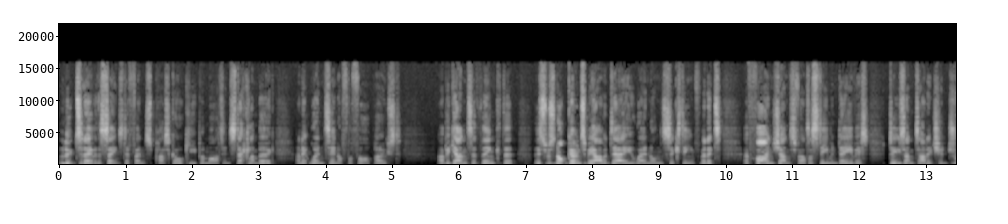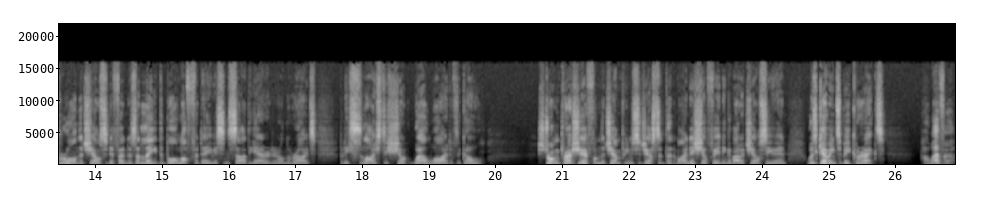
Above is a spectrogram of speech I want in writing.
looped it over the Saints' defence past goalkeeper Martin Stekelenburg, and it went in off the far post. I began to think that this was not going to be our day when, on the 16th minute, a fine chance fell to Steven Davis. Dusan Tadic had drawn the Chelsea defenders and laid the ball off for Davis inside the area on the right, but he sliced his shot well wide of the goal. Strong pressure from the champions suggested that my initial feeling about a Chelsea win was going to be correct. However,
